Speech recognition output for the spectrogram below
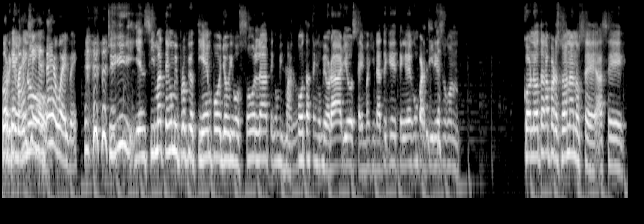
Porque, más exigente se vuelve. Sí, y encima tengo mi propio tiempo, yo vivo sola, tengo mis mascotas, tengo mi horario, o sea, imagínate que tenga que compartir eso con, con otra persona, no sé, hace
